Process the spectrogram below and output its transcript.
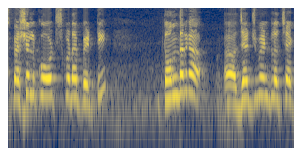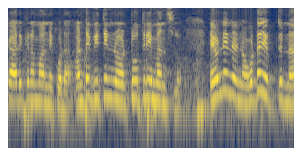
స్పెషల్ కోర్ట్స్ కూడా పెట్టి తొందరగా జడ్జిమెంట్లు వచ్చే కార్యక్రమాన్ని కూడా అంటే విత్ ఇన్ టూ త్రీ మంత్స్లో ఏమంటే నేను ఒకటే చెప్తున్నా.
